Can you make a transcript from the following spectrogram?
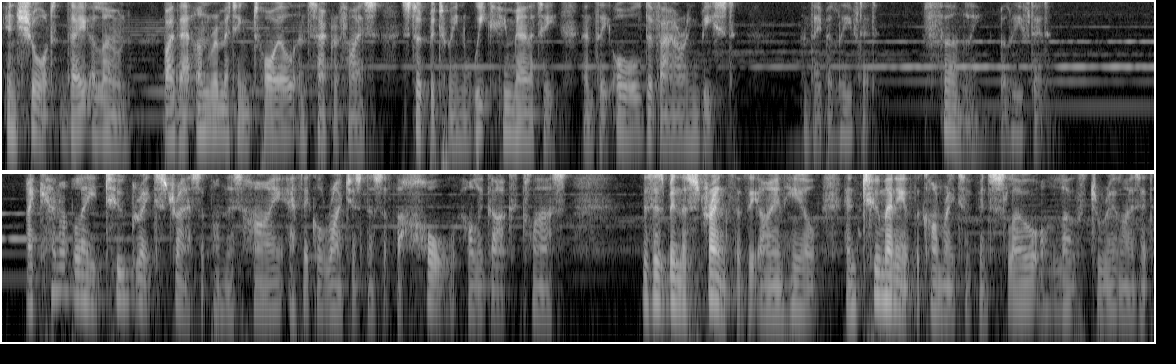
In short, they alone, by their unremitting toil and sacrifice, stood between weak humanity and the all-devouring beast. And they believed it, firmly believed it. I cannot lay too great stress upon this high ethical righteousness of the whole oligarch class. This has been the strength of the Iron Heel, and too many of the comrades have been slow or loath to realize it.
